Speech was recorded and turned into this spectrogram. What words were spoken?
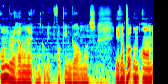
under a helmet. Look at me, fucking gormless. You can put them on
